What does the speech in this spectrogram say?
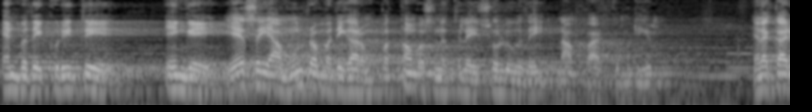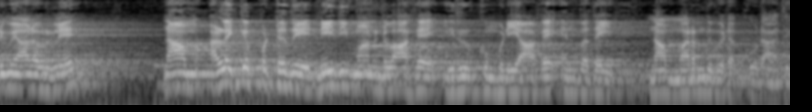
என்பதை குறித்து இங்கே ஏசையா மூன்றாம் அதிகாரம் பத்தாம் வசனத்தில் சொல்லுவதை நாம் பார்க்க முடியும். எனக்கு அருமையானவர்களே நாம் அழைக்கப்பட்டது நீதிமான்களாக இருக்கும்படியாக என்பதை நாம் மறந்துவிடக்கூடாது.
